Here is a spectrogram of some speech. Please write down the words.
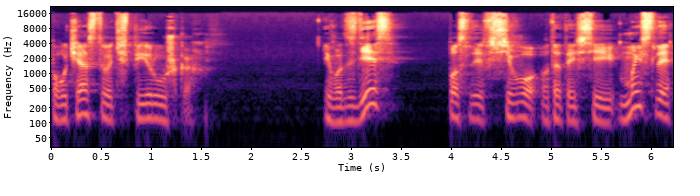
поучаствовать в пирушках. И вот здесь, после всего вот этой всей мысли,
